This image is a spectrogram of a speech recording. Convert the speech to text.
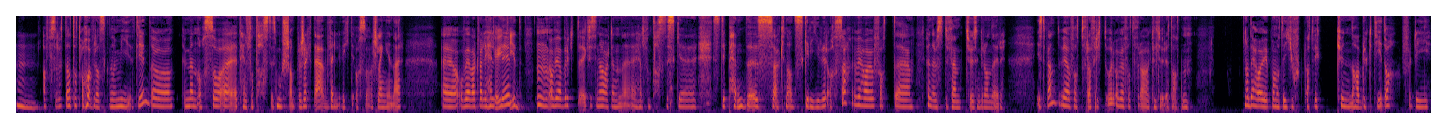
Mm. Absolutt. Det har tatt overraskende mye tid. Og, men også et helt fantastisk morsomt prosjekt. Det er veldig viktig også å slenge inn der. Uh, og vi har vært veldig heldige. Gøy tid. Mm, og vi har brukt Kristine har vært en uh, helt fantastisk uh, stipendsøknadsskriver også. Vi har jo fått 175 000 kroner i stipend. Vi har fått fra Fritt Ord, og vi har fått fra Kulturetaten. Og det har jo på en måte gjort at vi kunne ha brukt tid òg, fordi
